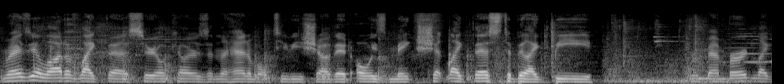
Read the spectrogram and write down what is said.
Reminds me a lot of like the serial killers in the Hannibal TV show. They'd always make shit like this to be like be remembered. Like,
